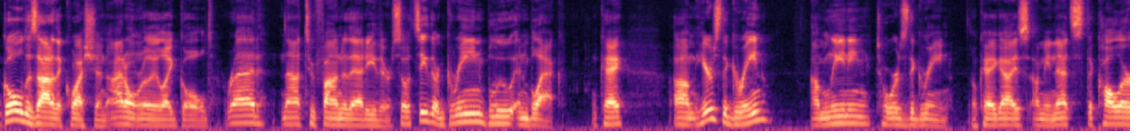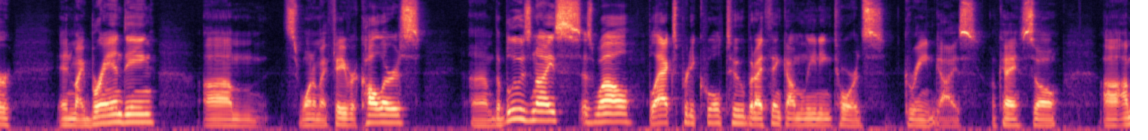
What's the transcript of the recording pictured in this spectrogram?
gold is out of the question. I don't really like gold. Red, not too fond of that either. So it's either green, blue, and black. Okay, um, here's the green. I'm leaning towards the green. Okay, guys. I mean, that's the color in my branding. Um, it's one of my favorite colors. Um, the blue is nice as well. Black's pretty cool too, but I think I'm leaning towards green, guys. Okay, so uh, I'm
